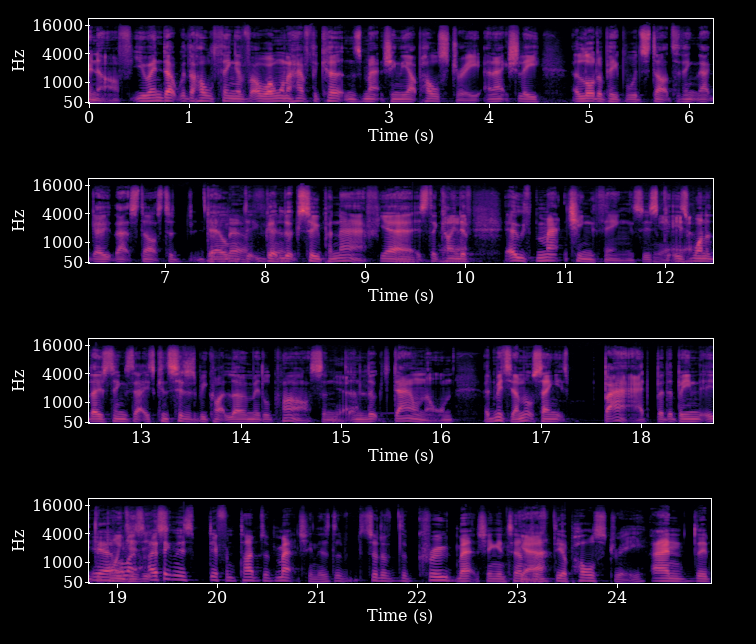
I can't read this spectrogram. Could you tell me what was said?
enough, you end up with the whole thing of oh, I want to have the curtains matching the upholstery, and actually, a lot of people would start to think that go that starts to delve, naff, d- yeah. Mm. look super naff. Yeah, it's the kind of oh, matching things is is Yeah. one of those things that is considered to be quite low middle class and, Yeah. and looked down on. Admittedly, I'm not saying it's bad, but I mean, it, yeah, the point well, is, I, I think there's different types of matching. There's the sort of the crude matching in terms Yeah. of the upholstery and the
